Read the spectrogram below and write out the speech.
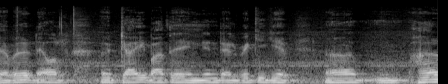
फेवरेट है और क्या ही बात है इंडियन रेलवे की कि हर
